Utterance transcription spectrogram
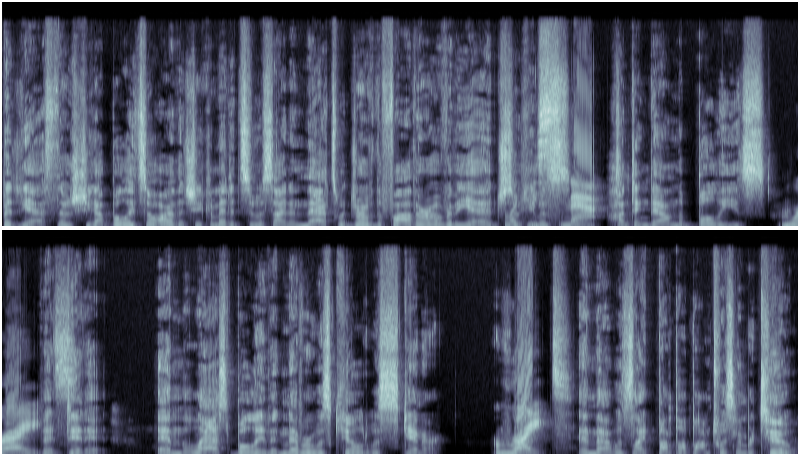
But yes, so she got bullied so hard that she committed suicide, and that's what drove the father over the edge. like so he, he, was snapped. hunting down the bullies Right. that did it. And the last bully that never was killed was Skinner. Right. And that was like bump up on twist number two.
